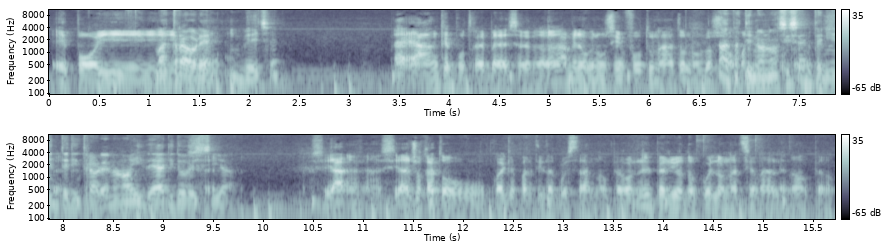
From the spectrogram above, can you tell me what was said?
e poi... Ma Traoré invece? Eh, anche potrebbe essere, a meno che non sia infortunato, non lo so. No, infatti non, non si sente niente di Traoré, non ho idea di dove sì. sia. Si ha, si ha, giocato qualche partita quest'anno, però nel periodo quello nazionale, no? Però,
